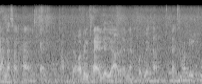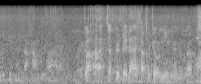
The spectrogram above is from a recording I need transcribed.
ด้านอสังหาเหมือนกันครับ แต่ว่าเป็นแพลนยาวๆในอนาคตเลยครับใช่ครับเราเป็นธุรกิจนี้เหรอคะหรือว่า ก็อาจจะเป็นไปได้ครับถ้าเกิดว่ามีเงินมากพอ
